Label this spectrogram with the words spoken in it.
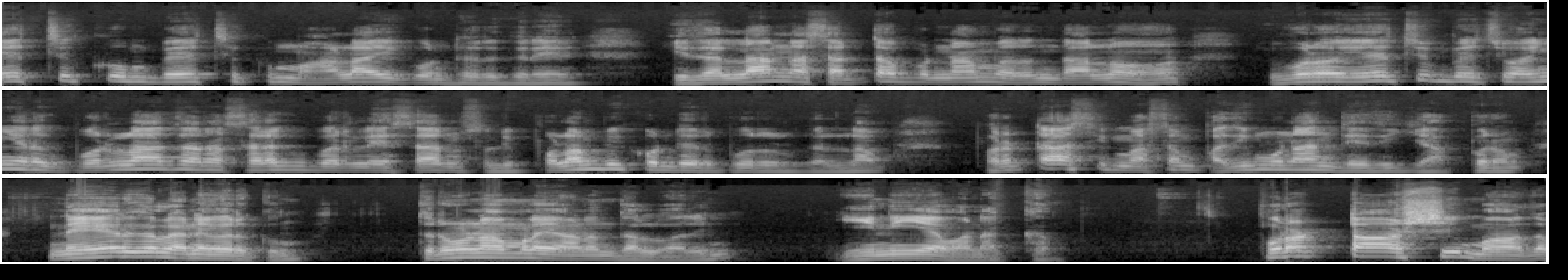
ஏச்சுக்கும் பேச்சுக்கும் ஆளாகி கொண்டு இருக்கிறேன் இதெல்லாம் நான் சட்டம் பண்ணாமல் இருந்தாலும் இவ்வளோ ஏச்சும் பேச்சு வாங்கி எனக்கு பொருளாதாரம் சிறகு பெறலையே சார்னு சொல்லி புலம்பிக் கொண்டு இருப்பவர்கள் எல்லாம் புரட்டாசி மாதம் பதிமூணாம் தேதிக்கு அப்புறம். நேயர்கள் அனைவருக்கும் திருவண்ணாமலை ஆனந்தாழ்வாரின் இனிய வணக்கம். புரட்டாசி மாத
